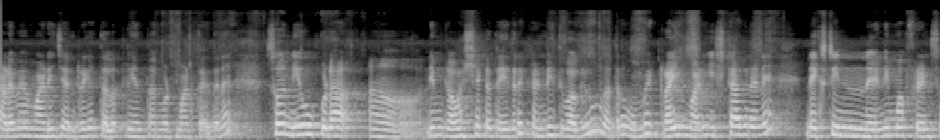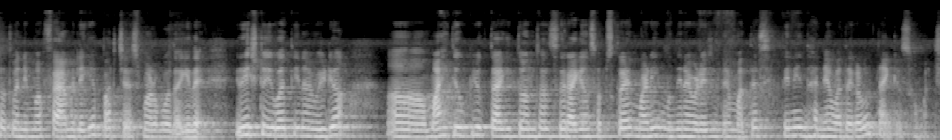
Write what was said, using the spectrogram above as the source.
ಕಡಿಮೆ ಮಾಡಿ ಜನರಿಗೆ ತಲುಪಲಿ ಅಂತ ಅಂದ್ಬಿಟ್ಟು ಮಾಡ್ತಾ ಇದ್ದಾನೆ. ಸೊ ನೀವು ಕೂಡ ನಿಮ್ಗೆ ಅವಶ್ಯಕತೆ ಇದ್ದರೆ ಖಂಡಿತವಾಗ್ಲೂ ಅದರ ಒಮ್ಮೆ ಟ್ರೈ ಮಾಡಿ. ಇಷ್ಟ ಆದ್ರೇ ನೆಕ್ಸ್ಟ್ ಇನ್, ನಿಮ್ಮ ಫ್ರೆಂಡ್ಸ್ ಅಥವಾ ನಿಮ್ಮ ಫ್ಯಾಮಿಲಿಗೆ ಪರ್ಚೇಸ್ ಮಾಡ್ಬೋದಾಗಿದೆ. ಇದಿಷ್ಟು ಇವತ್ತಿನ ವಿಡಿಯೋ ಮಾಹಿತಿ ಉಪಯುಕ್ತ ಆಗಿತ್ತು ಅಂತ ಅನ್ಸಿದ್ರೆ ಒಂದು ಸಬ್ಸ್ಕ್ರೈಬ್ ಮಾಡಿ. ಮುಂದಿನ ವಿಡಿಯೋ ಜೊತೆ ಮತ್ತೆ ಸಿಗ್ತೀನಿ. ಧನ್ಯವಾದಗಳು. ಥ್ಯಾಂಕ್ ಯು ಸೊ ಮಚ್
